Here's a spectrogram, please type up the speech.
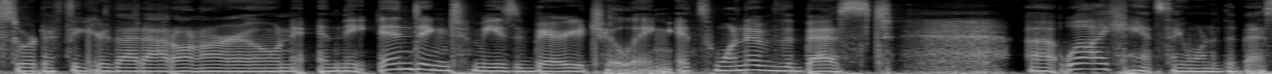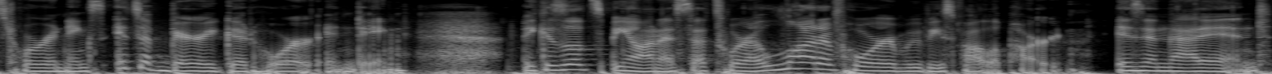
sort of figure that out on our own. And the ending to me is very chilling. It's one of the best. Uh, well, I can't say one of the best horror endings. It's a very good horror ending, because let's be honest, that's where a lot of horror movies fall apart. Is in that end.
